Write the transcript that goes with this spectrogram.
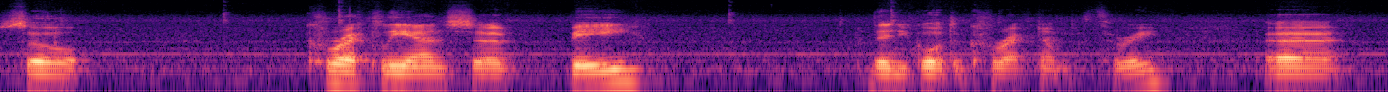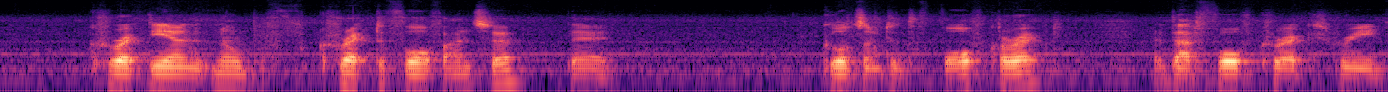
So correctly answer B then you go to correct number 3 uh, correct the number correct the fourth answer then goes on to the fourth correct. And that fourth correct screen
